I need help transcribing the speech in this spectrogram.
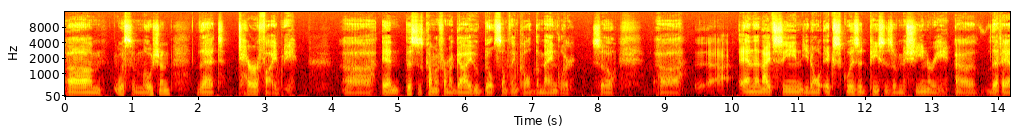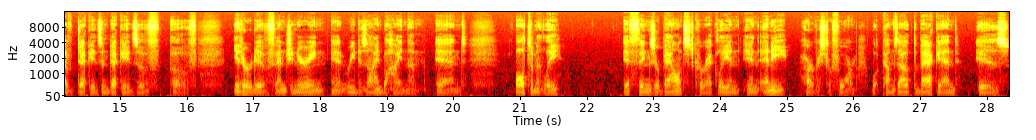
um, with some motion that terrified me. Uh, and this is coming from a guy who built something called the Mangler. So, uh, and then I've seen you know exquisite pieces of machinery uh, that have decades and decades of of iterative engineering and redesign behind them, and ultimately, if things are balanced correctly in in any harvester form, what comes out the back end is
